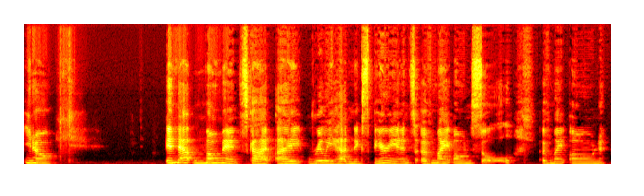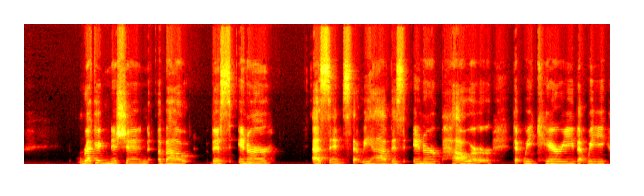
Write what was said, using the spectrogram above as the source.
you know, in that moment, Scott, I really had an experience of my own soul, of my own recognition about this inner essence that we have, this inner power that we carry, that we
